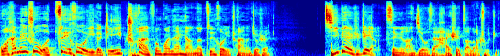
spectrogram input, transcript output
我还没说，我最后一个这一串疯狂猜想的最后一串呢，就是，即便是这样，森林狼季后赛还是早早出局。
